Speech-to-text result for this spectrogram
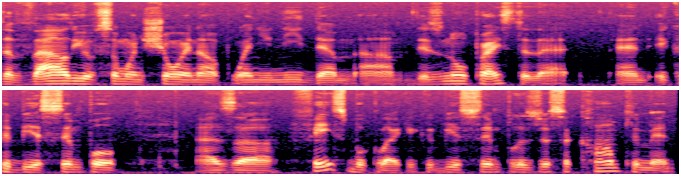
the value of someone showing up when you need them, um, there's no price to that, and it could be as simple as a Facebook like. It could be as simple as just a compliment,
